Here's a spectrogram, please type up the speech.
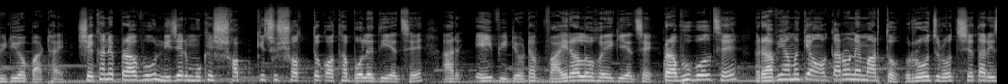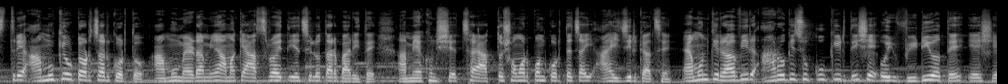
ভিডিও পাঠায়। সেখানে প্রভু নিজের মুখে সবকিছু সত্য কথা বলে দিয়েছে, আর এই ভিডিওটা ভাইরালও হয়ে গিয়েছে। প্রভু বলছে, রাভি আমাকে অকারণে মারতো। রোজ রোজ সে তার স্ত্রী আমুকেও টর্চার করত। আমু ম্যাডামই আমাকে আশ্রয় দিয়েছিল তার বাড়িতে। আমি এখন স্বেচ্ছায় আত্মসমর্পণ করতে চাই আইজির কাছে। এমনকি রাভির আরও কিছু কুকির দিশে ওই ভিডিওতে এসে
